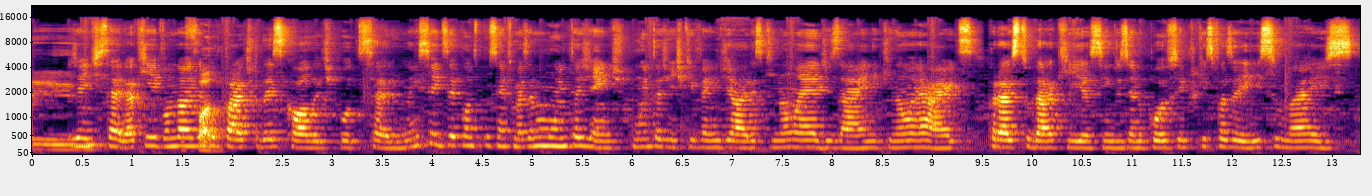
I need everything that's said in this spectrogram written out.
e. Gente, sério, aqui vamos dar um Foda. exemplo prático da escola, tipo, sério, nem sei dizer quantos por cento, mas é muita gente, muita gente que vem de áreas que não é design, que não é artes, pra estudar aqui, assim, dizendo, pô, eu sempre quis fazer isso, mas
